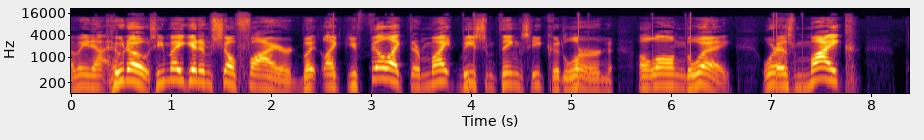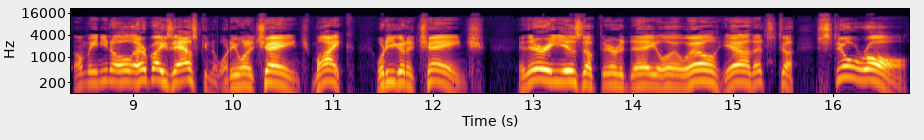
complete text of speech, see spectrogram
I mean, who knows? He may get himself fired, but like you feel like there might be some things he could learn along the way. Whereas Mike, I mean, you know, everybody's asking him, "What do you want to change, Mike? What are you going to change?" And there he is up there today. Well, yeah, that's still raw.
